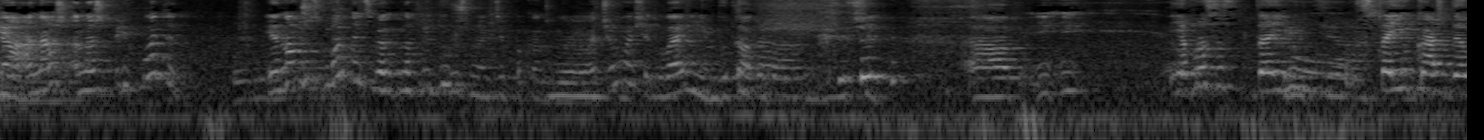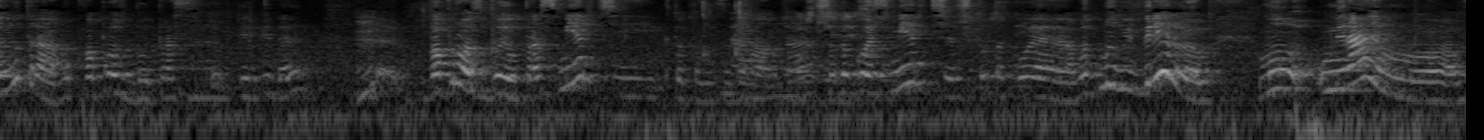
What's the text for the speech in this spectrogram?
да, она, ж- она же переходит, и она уже смотрит на тебя как на придурочную, типа, как бы, о чем вообще говорим, вот так вот. А, И, и- Я просто стою, встаю каждое утро. Вот вопрос был про... Перебью, да? Э, Вопрос был про смерть, и кто там задавал, Да, Что такое смерть, что такое... Вот мы вибрируем, мы умираем э,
